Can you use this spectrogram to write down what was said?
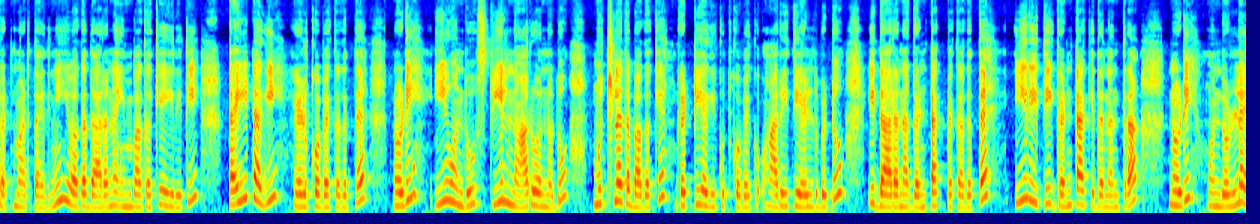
ಕಟ್ ಮಾಡ್ತಾ ಇದ್ದೀನಿ. ಇವಾಗ ದಾರನ ಹಿಂಭಾಗಕ್ಕೆ ಈ ರೀತಿ ಟೈಟಾಗಿ ಎಳ್ಕೋಬೇಕಾಗತ್ತೆ ನೋಡಿ, ಈ ಒಂದು ಸ್ಟೀಲ್ ನಾರು ಅನ್ನೋದು ಮುಚ್ಚಳದ ಭಾಗಕ್ಕೆ ಗಟ್ಟಿಯಾಗಿ ಕುತ್ಕೋಬೇಕು. ಆ ರೀತಿ ಎಳೆದುಬಿಟ್ಟು ಈ ದಾರನ ಗಂಟಾಕಬೇಕಾಗತ್ತೆ. ಈ ರೀತಿ ಗಂಟಾಕಿದ ನಂತರ ನೋಡಿ ಒಂದೊಳ್ಳೆ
